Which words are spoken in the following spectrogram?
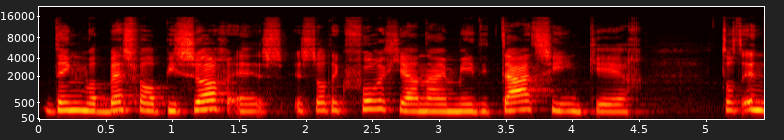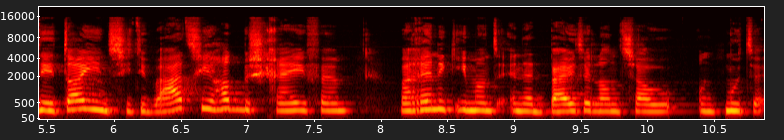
ding wat best wel bizar is, is dat ik vorig jaar na een meditatie een keer tot in detail een situatie had beschreven waarin ik iemand in het buitenland zou ontmoeten.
